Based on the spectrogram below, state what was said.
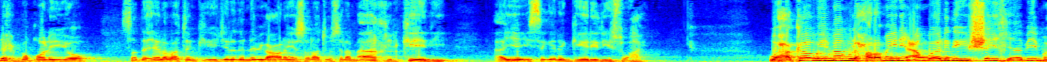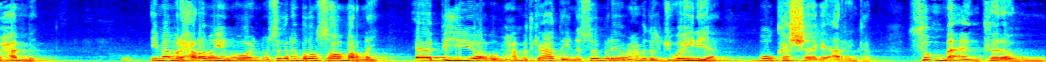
lix boqol iyo saddex iyo labaatankii hijrada nebiga calayhi salaatu wasalaam aakhirkeedii ayay isagana geeridiisu ahay waxakaahu imaamu اlxaramayni can waalidihi shaykhi abi muxamed imaam oo aynu isagana in badan soo marnay aabbihiiyo abu muxamedka hadda ina soo maraya abu maxamed aljuwayniya buu ka sheegay arrinkan. Uma ankarahu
